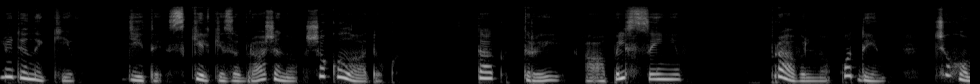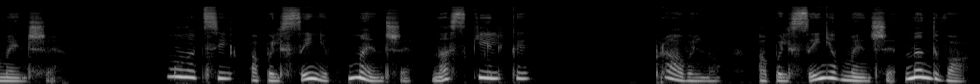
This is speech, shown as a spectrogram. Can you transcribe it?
людяників. Діти, скільки зображено шоколадок? Так, три, а апельсинів? Правильно, один. Чого менше? Молодці, апельсинів менше. Наскільки? Правильно, апельсинів менше на два,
